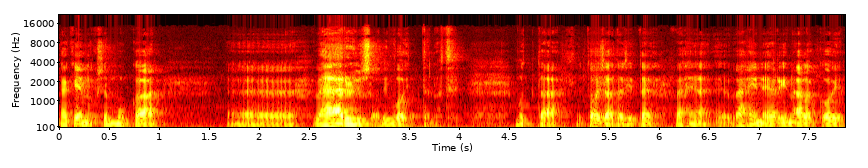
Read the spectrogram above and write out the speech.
näkemyksen mukaan vääryys oli voittanut. Mutta toisaalta sitten vähin, vähin erin alkoi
